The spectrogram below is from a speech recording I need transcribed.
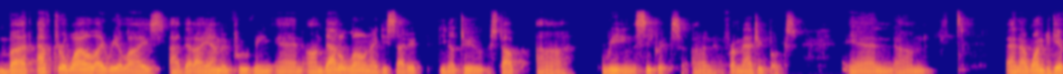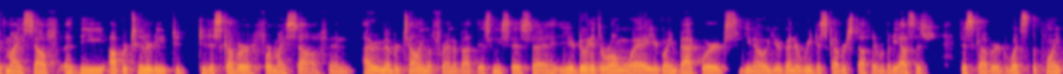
But after a while, I realized uh, that I am improving, and on that alone, I decided, you know, to stop uh, reading the secrets from magic books, and um, and I wanted to give myself uh, the opportunity to to discover for myself. And I remember telling a friend about this, and he says, uh, "You're doing it the wrong way. You're going backwards. You know, you're going to rediscover stuff everybody else has discovered. What's the point?"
